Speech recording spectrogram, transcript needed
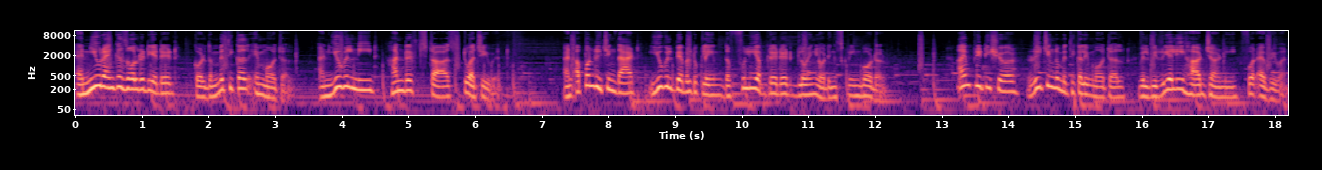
A new rank is already added called the Mythical Immortal and you will need 100 stars to achieve it. And upon reaching that, you will be able to claim the fully upgraded glowing loading screen border. I'm pretty sure reaching the Mythical Immortal will be really hard journey for everyone.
